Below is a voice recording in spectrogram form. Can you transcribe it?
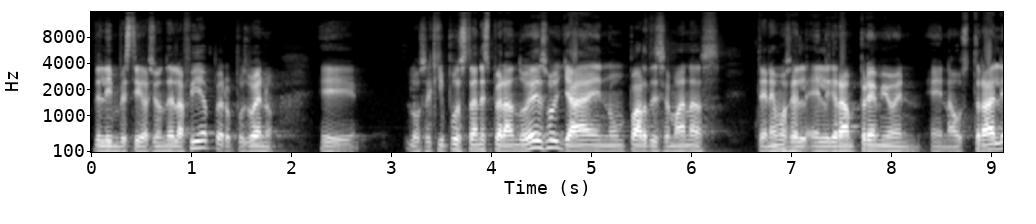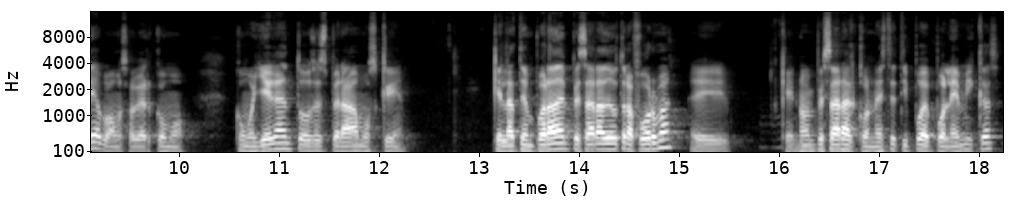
de la investigación de la FIA, pero pues bueno, eh, los equipos están esperando eso, ya en un par de semanas tenemos el, el Gran Premio en, en Australia, vamos a ver cómo, como llegan, todos esperábamos que, que la temporada empezara de otra forma, eh, que no empezara con este tipo de polémicas.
